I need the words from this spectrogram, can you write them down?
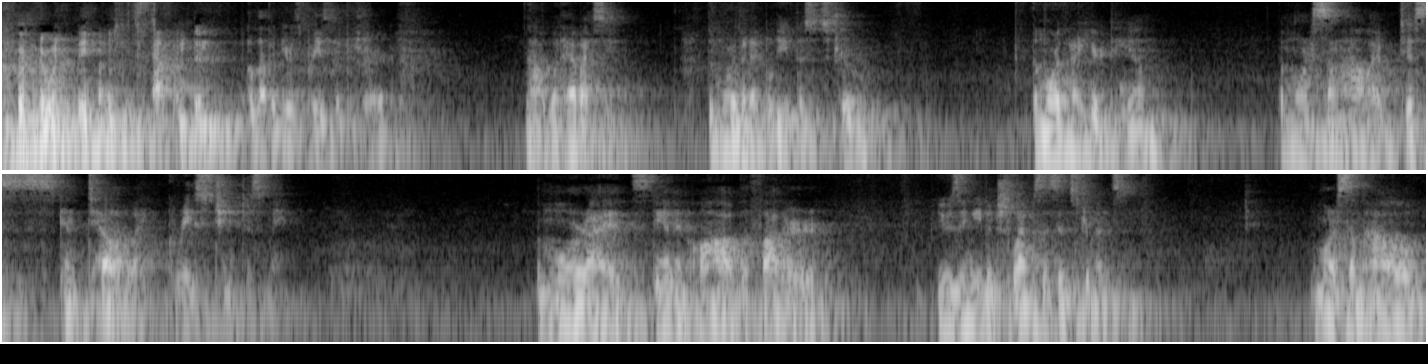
there wouldn't be much that's happened in 11 years priesthood for sure. Now, what have I seen? The more that I believe this is true, the more that I hear to Him, the more somehow I just can tell like grace changes me. The more I stand in awe of the Father using even schleps as instruments, the more somehow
